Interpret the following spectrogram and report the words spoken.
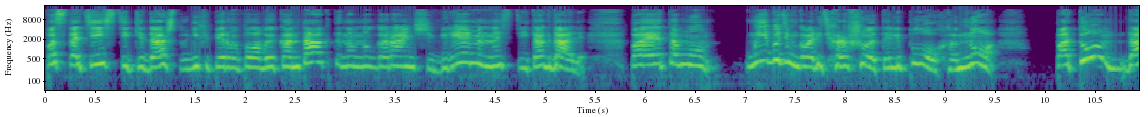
по статистике, да, что у них и первые половые контакты намного раньше, и беременности и так далее. Поэтому мы не будем говорить, хорошо это или плохо, но Потом, да,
